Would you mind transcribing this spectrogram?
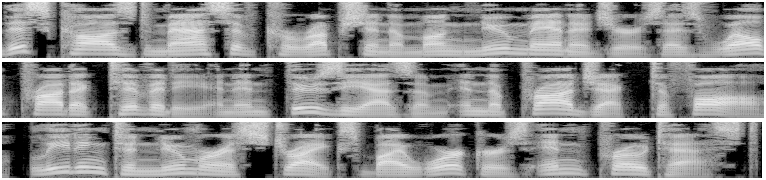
This caused massive corruption among new managers as well productivity and enthusiasm in the project to fall, leading to numerous strikes by workers in protest.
